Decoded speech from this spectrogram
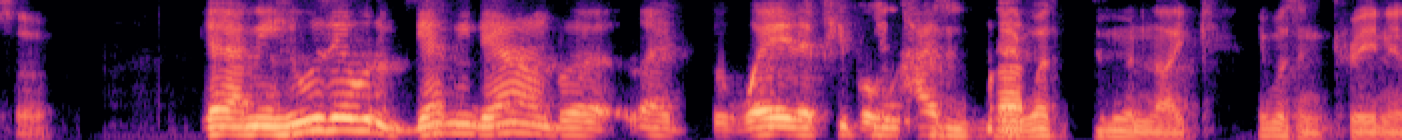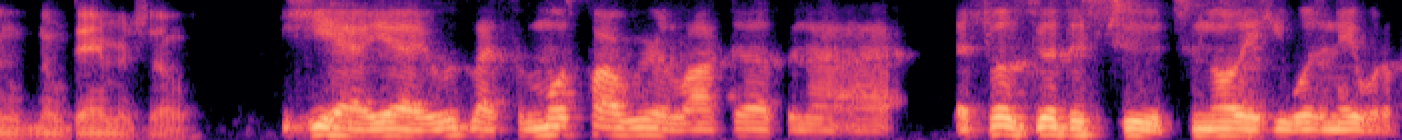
So Yeah, I mean, he was able to get me down, but like the way that people he wasn't, him up, he wasn't doing like he wasn't creating no damage though. Yeah, yeah, it was like for the most part we were locked up, and I, I it feels good to to to know that he wasn't able to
